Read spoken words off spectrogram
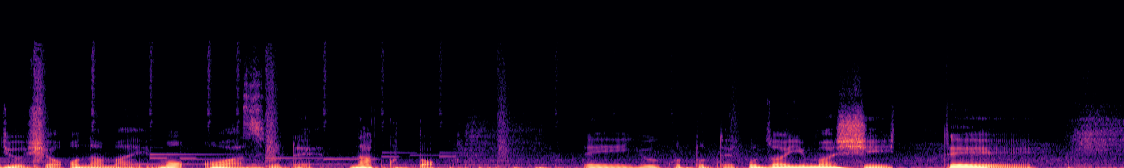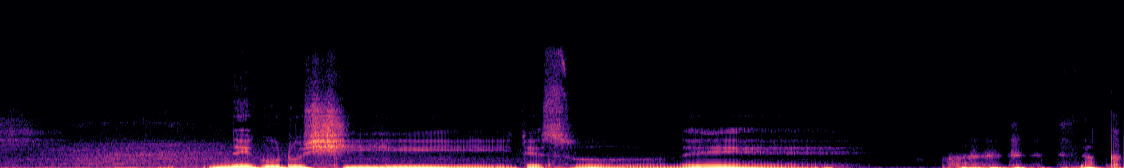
住所、お名前もお忘れなくと。えーいうことでございまして、寝苦しいですね。なんか、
